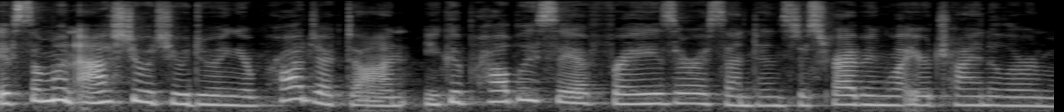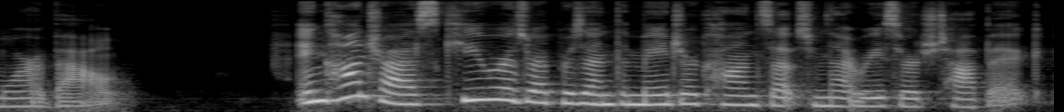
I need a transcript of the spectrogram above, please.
If someone asked you what you were doing your project on, you could probably say a phrase or a sentence describing what you're trying to learn more about. In contrast, keywords represent the major concepts from that research topic.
